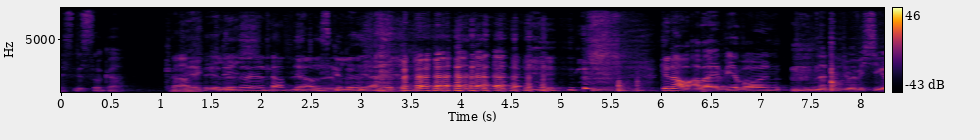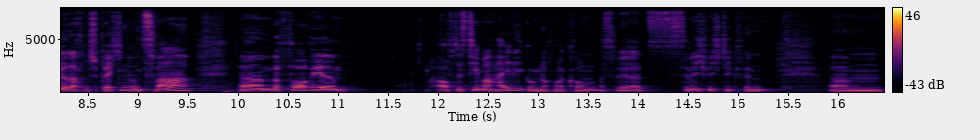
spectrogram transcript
Es ist sogar Kaffee Wirklich? drin. Kaffee wir haben es gelöst. Ja. genau, aber wir wollen natürlich über wichtige Sachen sprechen. Und zwar, ähm, bevor wir auf das Thema Heiligung nochmal kommen, was wir ziemlich wichtig finden. Ähm,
